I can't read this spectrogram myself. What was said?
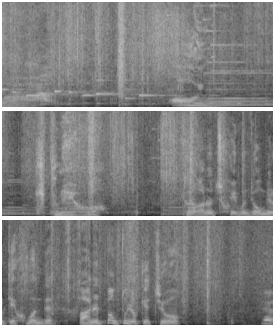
와. 어유 깊으네요. 들어가는 초입은 조금 이렇게 험한데 안에 뻥 뚫렸겠죠. 네.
